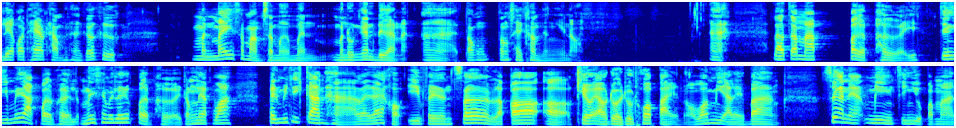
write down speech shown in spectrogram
เรียกว่าแทบทำไม่ทันก็คือ มันไม่สม่ำเสมอเหมือนมนุษย์เงินเดือนอะอ่าต้องต้องใช้คำอย่างนี้เนาะอะเราจะมาเปิดเผย จริงๆไม่อยากเปิดเผย ไม่ใช่ไม่เรียกเปิดเผย ต้องเรียกว่าเป็นวิธีการหารายได้ของอินฟลูเอนเซอร์แล้วก็เอ่อ KOL โดยทั่วไปเนาะว่ามีอะไรบ้าง ซึ่งอันเนี้ยมีจริงอยู่ประมาณ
